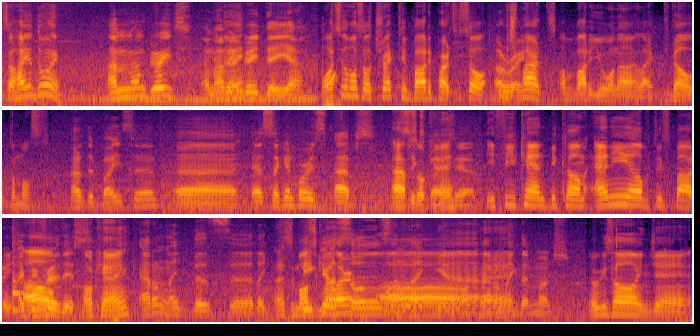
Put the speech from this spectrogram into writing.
So how you doing? I'm, I'm great. I'm You having doing? a great day. Yeah. What's the most attractive body parts? So which Alright. parts of the body you wanna like develop the most? I have the bicep. Uh, yeah, second part is abs. Abs, Six okay. packs, yeah. If you can become any of this body, I oh, prefer this. Okay. I don't like this uh, like That's big muscular? muscles and Oh, like yeah. I okay. don't like that much. 여기서 이제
